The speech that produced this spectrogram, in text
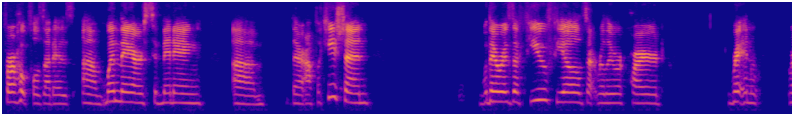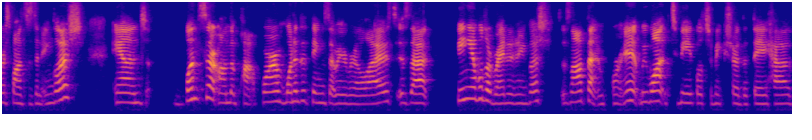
for our hopefuls, that is, um, when they are submitting um, their application, there was a few fields that really required written responses in English. And once they're on the platform, one of the things that we realized is that being able to write in English is not that important. We want to be able to make sure that they have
